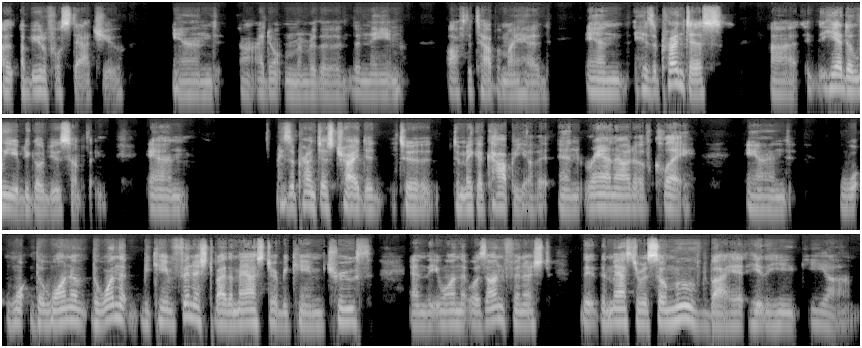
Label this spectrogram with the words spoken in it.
a, a beautiful statue, and uh, I don't remember the the name off the top of my head. And his apprentice uh, he had to leave to go do something, and his apprentice tried to to to make a copy of it and ran out of clay, and the one of the one that became finished by the master became truth, and the one that was unfinished, the, the master was so moved by it, he he he um,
